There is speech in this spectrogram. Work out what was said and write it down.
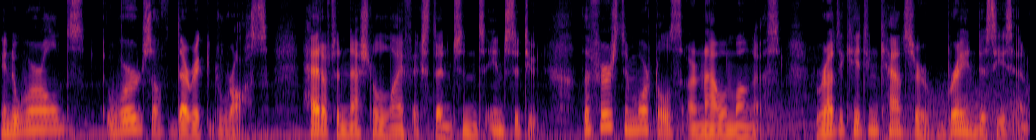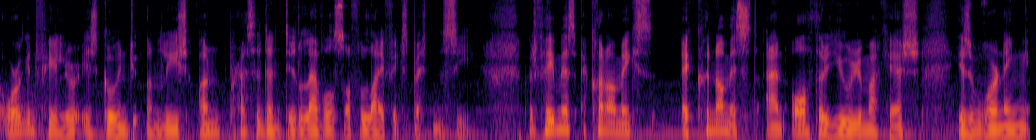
In the world's words of Derek Ross, head of the National Life Extension Institute, the first immortals are now among us. Eradicating cancer, brain disease, and organ failure is going to unleash unprecedented levels of life expectancy. But famous economics, economist and author Yuri Makesh is warning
